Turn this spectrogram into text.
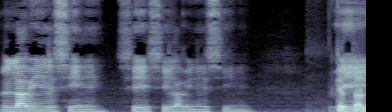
La vi en el cine, sí, sí, la vi en el cine. ¿Qué tal?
